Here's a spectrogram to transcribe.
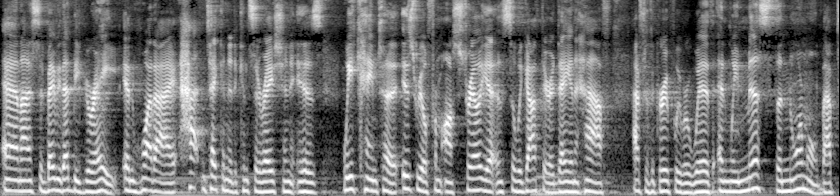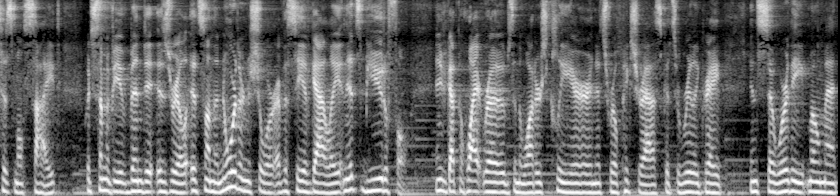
And I said, Baby, that'd be great. And what I hadn't taken into consideration is we came to Israel from Australia, and so we got there a day and a half after the group we were with, and we missed the normal baptismal site, which some of you have been to Israel. It's on the northern shore of the Sea of Galilee, and it's beautiful and you've got the white robes and the water's clear and it's real picturesque. It's a really great and so worthy moment.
